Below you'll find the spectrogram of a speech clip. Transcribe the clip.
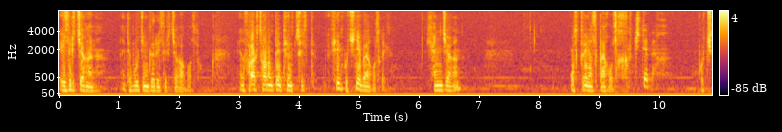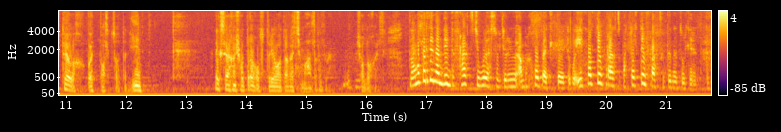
илэрж байгаа нь тэмүүжингээр илэрж байгаа бол энэ фракц хоорондын тэмцэлд хэн хүчний байгууллагыг хянаж байгаа нь улс төрийн ял байгуулах хүчтэй байх. Хүчтэй байх бод болцоо одоо энэ нэг сайхан шудраг улс төр яваад байгаа ч юм хаалгал байна. Шолоо хайл. Монгол Ардын намын фракц жигүүр асуулт ер нь амархуу байдалтай байдаг. Инх улдын фракц, Батулдын фракц гэдэг нэг зүйл яригддаг.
